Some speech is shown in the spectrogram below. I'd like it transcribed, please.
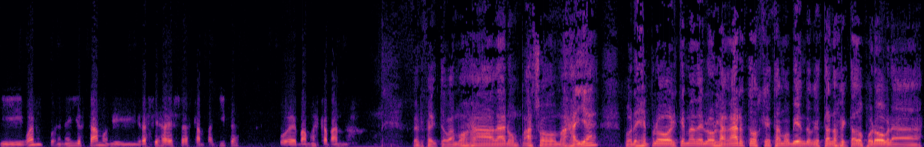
Y bueno, pues en ello estamos y gracias a esas campañitas pues vamos escapando. Perfecto, vamos a dar un paso más allá. Por ejemplo, el tema de los lagartos que estamos viendo que están afectados por obra.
